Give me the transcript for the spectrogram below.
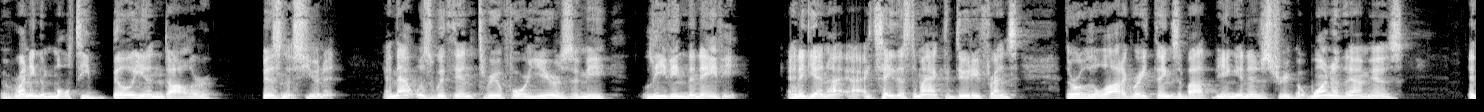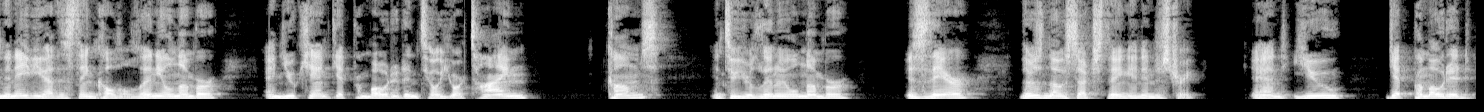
running a multi-billion dollar business unit. And that was within three or four years of me leaving the Navy. And again, I, I say this to my active duty friends. There was a lot of great things about being in industry, but one of them is in the Navy, you have this thing called a lineal number and you can't get promoted until your time comes, until your lineal number is there. There's no such thing in industry. And you get promoted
